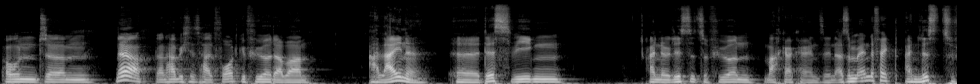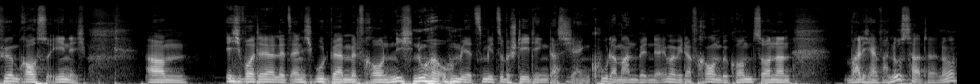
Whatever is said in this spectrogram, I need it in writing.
Und ähm, naja, dann habe ich es halt fortgeführt, aber alleine äh, deswegen eine Liste zu führen, macht gar keinen Sinn. Also im Endeffekt, eine Liste zu führen brauchst du eh nicht. Ähm, ich wollte ja letztendlich gut werden mit Frauen, nicht nur, um jetzt mir zu bestätigen, dass ich ein cooler Mann bin, der immer wieder Frauen bekommt, sondern weil ich einfach Lust hatte, ne?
